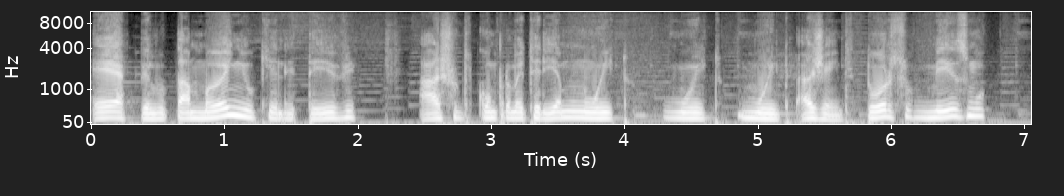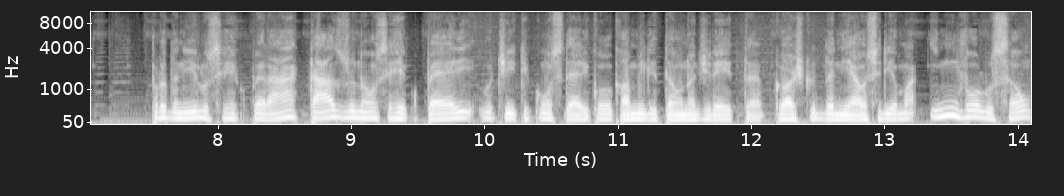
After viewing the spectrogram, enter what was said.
é, pelo tamanho que ele teve, acho que comprometeria muito, muito, muito a gente. Torço mesmo pro Danilo se recuperar. Caso não se recupere, o Tite considere colocar o Militão na direita, porque eu acho que o Daniel seria uma involução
